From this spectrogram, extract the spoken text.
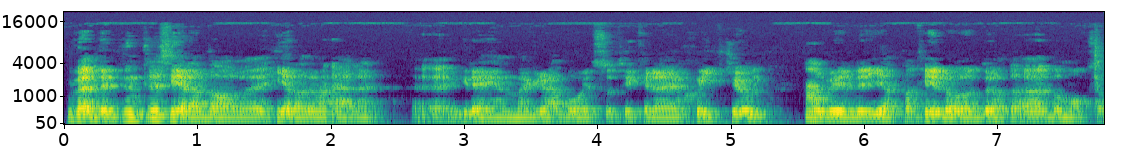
väldigt intresserad av hela den här eh, grejen med Graboids och tycker det är skitkul Ja. och vill hjälpa till att döda dem också.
